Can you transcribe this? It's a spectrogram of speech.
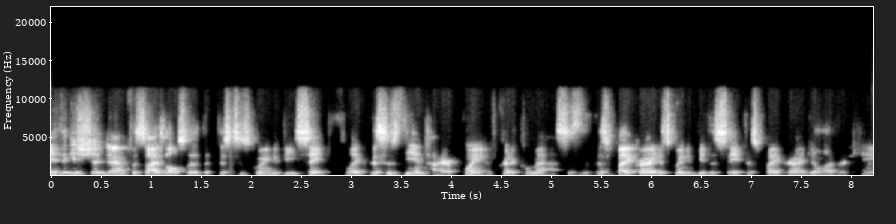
I think it should emphasize also that this is going to be safe. Like this is the entire point of critical mass is that this bike ride is going to be the safest bike ride you'll ever take.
